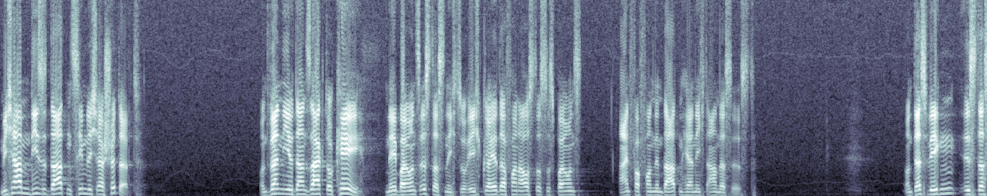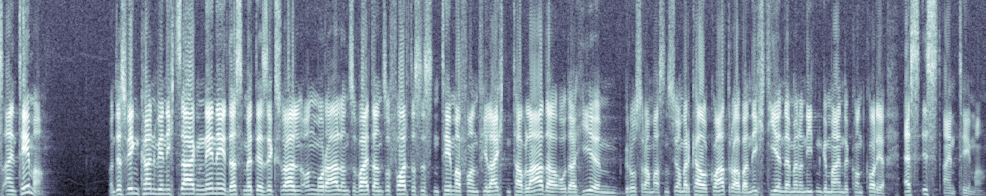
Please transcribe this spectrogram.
Mich haben diese Daten ziemlich erschüttert. Und wenn ihr dann sagt, okay, nee, bei uns ist das nicht so, ich gehe davon aus, dass es bei uns einfach von den Daten her nicht anders ist. Und deswegen ist das ein Thema. Und deswegen können wir nicht sagen, nee, nee, das mit der sexuellen Unmoral und so weiter und so fort, das ist ein Thema von vielleicht ein Tablada oder hier im Großraum Asunción Mercado Cuatro, aber nicht hier in der Mennonitengemeinde Concordia. Es ist ein Thema.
